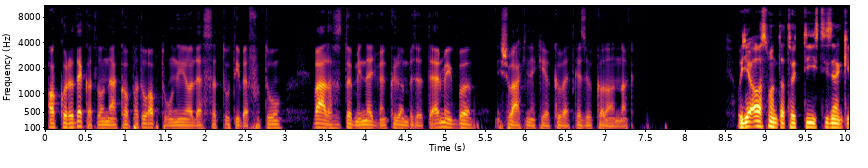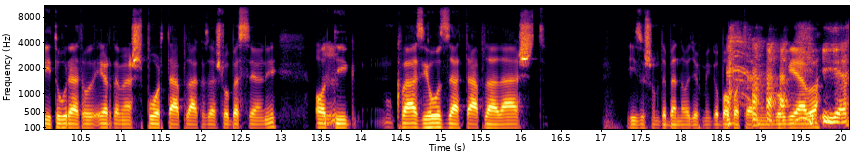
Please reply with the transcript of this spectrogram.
akkor a Decathlonnál kapható Aptónia lesz a tuti befutó, válasz több mint 40 különböző termékből, és vágj neki a következő kalannak. Ugye azt mondtad, hogy 10-12 órától érdemes sporttáplálkozásról beszélni, addig mm. kvázi hozzátáplálást Jézusom, de benne vagyok még a baba terminológiába. igen,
